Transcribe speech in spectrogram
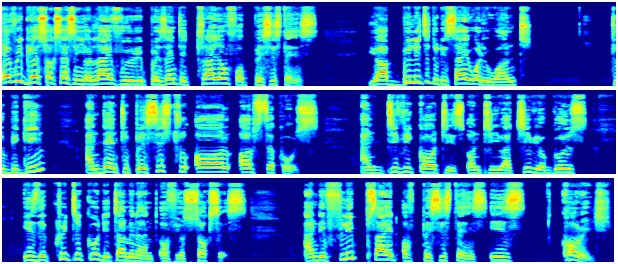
Every great success in your life will represent a triumph for persistence. Your ability to decide what you want, to begin, and then to persist through all obstacles and difficulties until you achieve your goals is the critical determinant of your success. And the flip side of persistence is courage.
